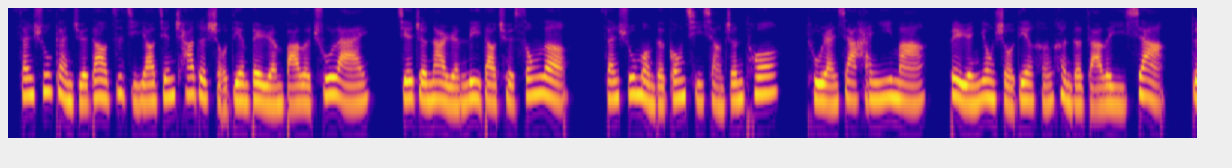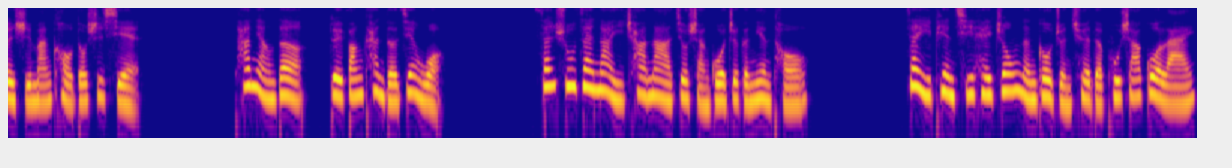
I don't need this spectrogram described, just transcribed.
三叔感觉到自己腰间插的手电被人拔了出来，接着那人力道却松了。三叔猛地弓起想挣脱，突然下汗一麻，被人用手电狠狠的砸了一下，顿时满口都是血。他娘的！对方看得见我，三叔在那一刹那就闪过这个念头，在一片漆黑中能够准确的扑杀过来，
